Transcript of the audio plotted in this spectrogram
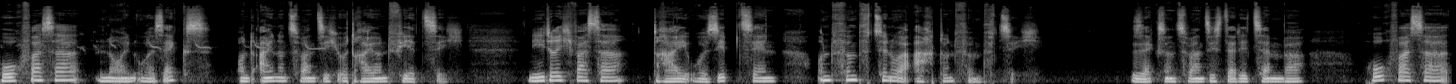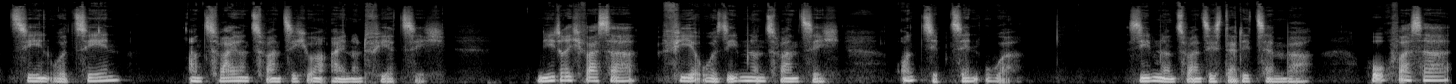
Hochwasser 9 Uhr 6 und 21.43 Uhr. Niedrigwasser 3 Uhr 17 und 15.58 Uhr. 26. Dezember. Hochwasser 10 Uhr 10 und 22.41 Uhr. Niedrigwasser 4 Uhr 27 und 17 Uhr. 27. Dezember. Hochwasser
